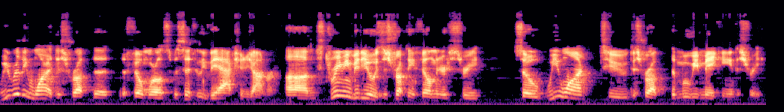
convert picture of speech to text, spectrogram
we really want to disrupt the, the film world, specifically the action genre. Um, streaming video is disrupting film industry, so we want to disrupt the movie making industry.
